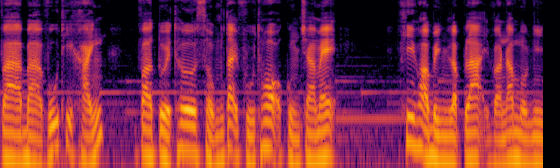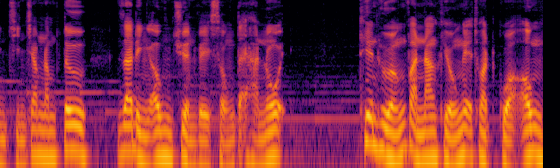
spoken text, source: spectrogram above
và bà Vũ Thị Khánh và tuổi thơ sống tại Phú Thọ cùng cha mẹ. Khi hòa bình lập lại vào năm 1954, gia đình ông chuyển về sống tại Hà Nội. Thiên hướng và năng khiếu nghệ thuật của ông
